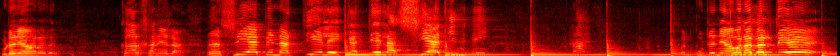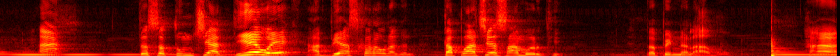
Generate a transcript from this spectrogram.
कुठं न्यावं लागेल? कारखान्याला. अं, तेल आहे का? तेला सोयाबीन आहे. हा? पण कुठं न्यावं लागेल ते? हा? तसं तुमच्या देव आहे अभ्यास करावा लागेल. तपाचे सामर्थ्य. तपेंडाला अमोल हा?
